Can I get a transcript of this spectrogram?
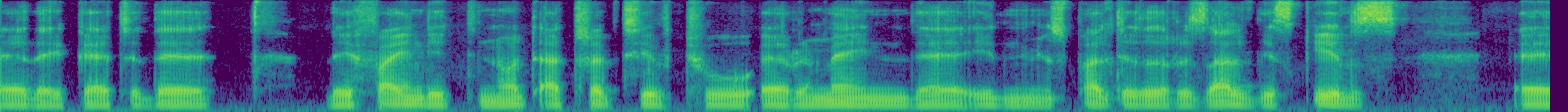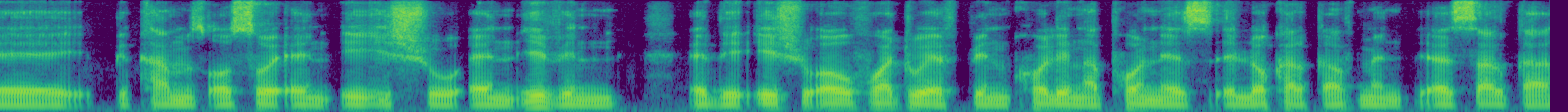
uh, they get. The they find it not attractive to uh, remain there in municipalities. As a result, the skills uh, becomes also an issue, and even uh, the issue of what we have been calling upon as a local government, uh, SALGA,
